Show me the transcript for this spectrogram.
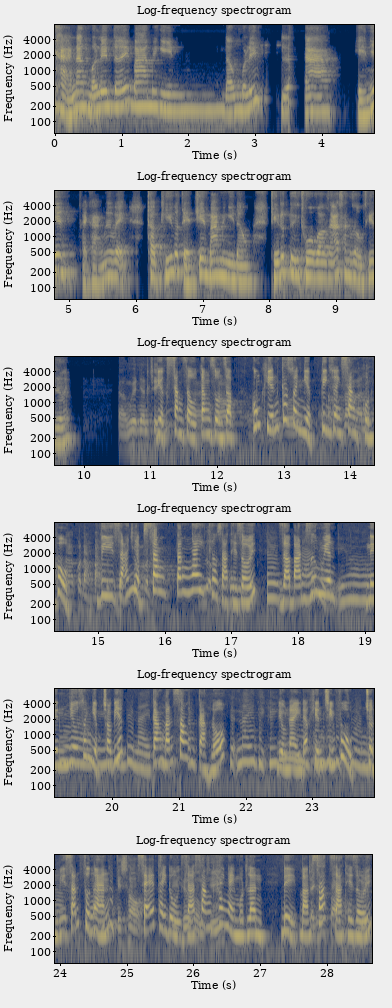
Khả năng mà lên tới 30.000 đồng một lít là hiển nhiên phải khẳng như vậy. Thậm chí có thể trên 30.000 đồng. Thì nó tùy thuộc vào giá xăng dầu thế giới. Việc xăng dầu tăng dồn dập cũng khiến các doanh nghiệp kinh doanh xăng khốn khổ vì giá nhập xăng tăng ngay theo giá thế giới, giá bán giữ nguyên, nên nhiều doanh nghiệp cho biết càng bán xăng càng lỗ. Điều này đã khiến chính phủ chuẩn bị sẵn phương án sẽ thay đổi giá xăng hai ngày một lần để bám sát giá thế giới.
